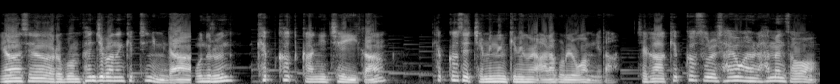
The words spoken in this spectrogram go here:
안녕하세요 여러분. 편집하는 캡틴입니다. 오늘은 캡컷 강의 제2강 캡컷의 재밌는 기능을 알아보려고 합니다. 제가 캡컷을 사용을 하면서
